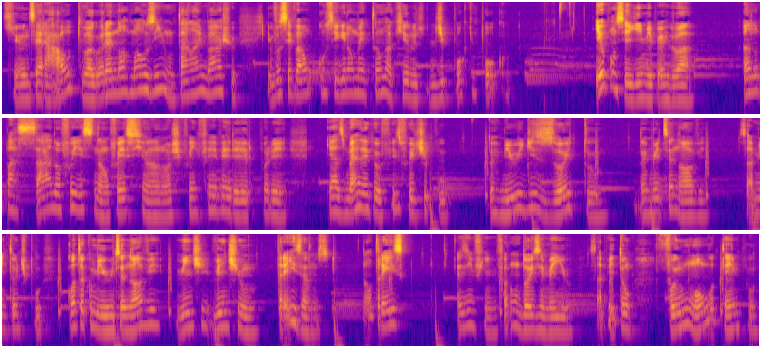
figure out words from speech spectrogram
que antes era alto, agora é normalzinho, tá lá embaixo. E você vai conseguindo aumentando aquilo de pouco em pouco. Eu consegui me perdoar. Ano passado, ou foi esse não, foi esse ano, acho que foi em fevereiro, por aí. E as merdas que eu fiz foi tipo 2018, 2019, sabe? Então, tipo, conta comigo, 19, 20, 21. Três anos. Não três, mas enfim, foram dois e meio, sabe? Então foi um longo tempo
